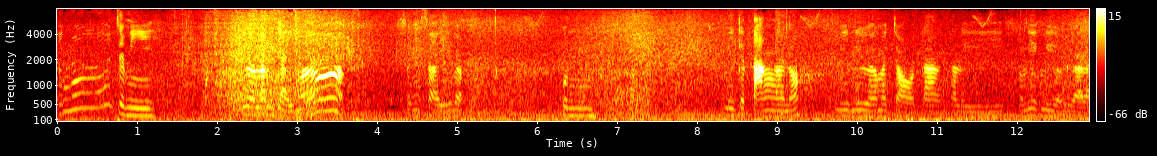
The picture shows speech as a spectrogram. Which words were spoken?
ตรงโน้นจะมีเรือลำใหญ่มาก สงสัยแบบคน มีกระตังอะเนาะ มีเรือมาจอดกลางทะเลเขาเรียกเรือเรืออะไร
